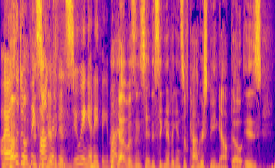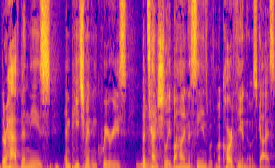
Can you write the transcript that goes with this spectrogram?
I also don't the- think the Congress is doing anything about But yeah, I it. was going to say the significance of Congress being out though is there have been these impeachment inquiries Mm-hmm. potentially behind the scenes with McCarthy and those guys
